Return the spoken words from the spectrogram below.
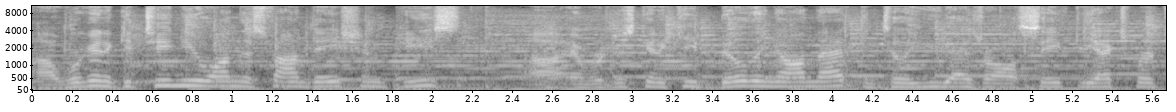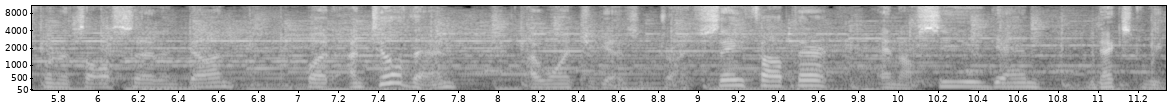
Uh, we're going to continue on this foundation piece, uh, and we're just going to keep building on that until you guys are all safety experts when it's all said and done. But until then, I want you guys to drive safe out there, and I'll see you again next week.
